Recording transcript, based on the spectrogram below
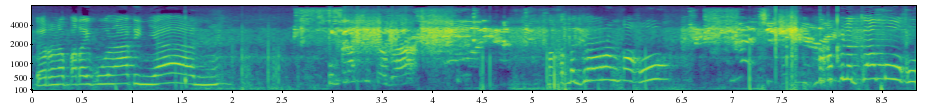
Pero napatay po natin yan. Nag-klase ka ba? Nakadagrarang ako. Nakapalag ka mo ako.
